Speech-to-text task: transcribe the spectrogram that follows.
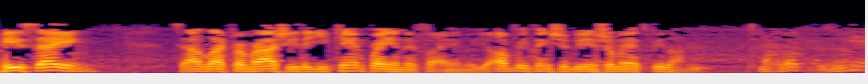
He's saying, sounds like from Rashi, that you can't pray in the Fa'inu. Everything should be in Shomea Tfila. It's מחלוקת, isn't it?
